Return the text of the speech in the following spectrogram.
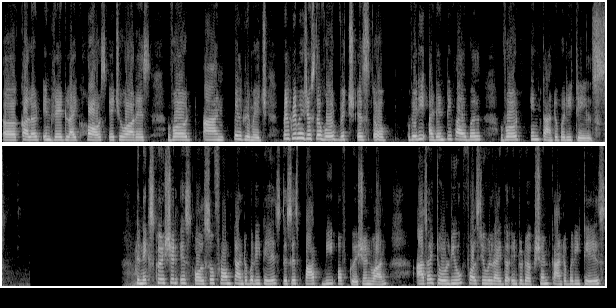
uh, colored in red like horse h-o-r-s word and pilgrimage. Pilgrimage is the word which is a very identifiable word in canterbury tales. The next question is also from Canterbury Tales. This is part B of question 1 as I told you, first you will write the introduction Canterbury Tales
